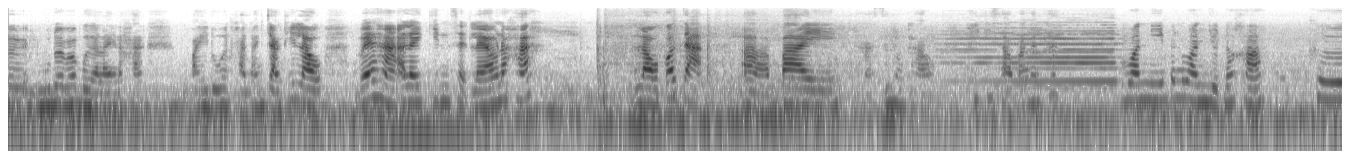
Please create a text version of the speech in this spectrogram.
อ รู้ด้วยว่าเบอร์อะไรนะคะ ไปดูกันค่ะ หลังจากที่เราแวะหาอะไรกินเสร็จแล้วนะคะ เราก็จะไปหาซื้อรองเท้าให้พี่สาวบ้างกันค่ะ วันนี้เป็นวันหยุดนะคะ คือ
